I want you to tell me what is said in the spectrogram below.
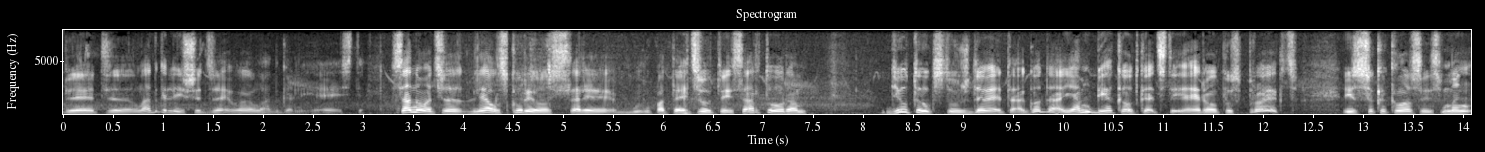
Bet latgaļīši dzēvoja latgaļī ēsti. Sanoca liels kurios arī pateicoties Artūram, 2009. gadā jām bija kaut kāds tie Eiropas projekts. Es saku, klausies, man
